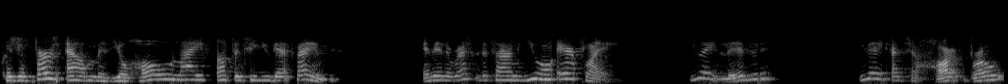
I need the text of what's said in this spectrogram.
because your first album is your whole life up until you get famous, and then the rest of the time you on airplane. You ain't living. You ain't got your heart broke.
